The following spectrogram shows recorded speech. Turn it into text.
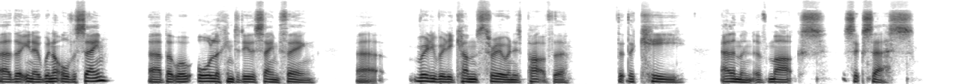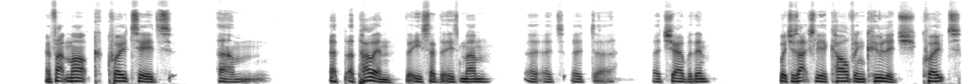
uh, that you know we're not all the same, uh, but we're all looking to do the same thing. Uh, really, really comes through and is part of the the, the key element of Mark's success. In fact, Mark quoted um, a, a, poem that he said that his mum uh, had, had, uh, had shared with him, which is actually a Calvin Coolidge quote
